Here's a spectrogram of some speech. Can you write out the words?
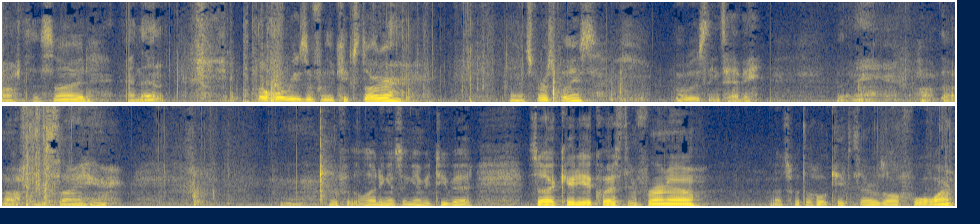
off to the side. And then the whole reason for the Kickstarter in its first place. Oh, this thing's heavy. Let me pop that off to the side here. For the lighting isn't going to be too bad. So Arcadia Quest Inferno. That's what the whole Kickstarter was all for.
